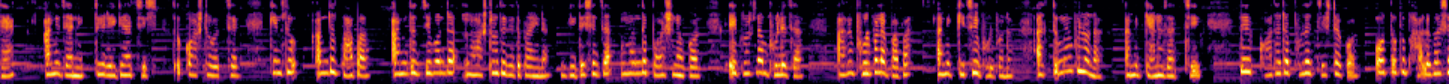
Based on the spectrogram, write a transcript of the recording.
দেখ, আমি জানি তুই রেগে আছিস, তোর কষ্ট হচ্ছে, কিন্তু আমি তোর বাবা। আমি তোর জীবনটা নষ্ট হতে দিতে পারি না। বিদেশে যা মন দিয়ে পড়াশোনা কর, এই ঘটনা ভুলে যা। আমি ভুলবো না, বাবা। আমি কিছুই ভুলবো না। আর তুমি ভুলো না, আমি কেন যাচ্ছি? তুই কথাটা ভুলার চেষ্টা কর। ও তোকে ভালোবাসে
